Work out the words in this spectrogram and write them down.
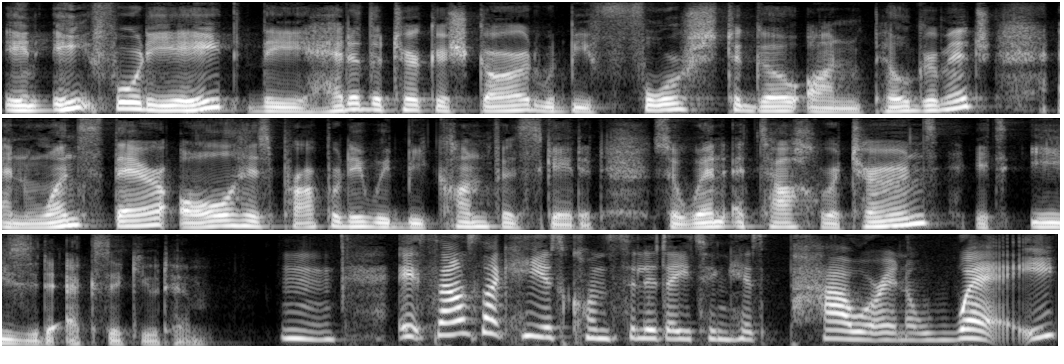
In 848, the head of the Turkish guard would be forced to go on pilgrimage and once there, all his property would be confiscated. So when Ittakh returns, it's easy to execute him. Mm. It sounds like he is consolidating his power in a way.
